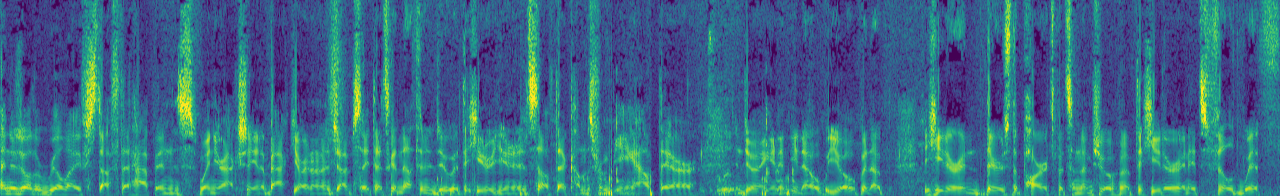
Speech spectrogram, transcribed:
And there's all the real life stuff that happens when you're actually in a backyard on a job site. That's got nothing to do with the heater unit itself. That comes from being out there and doing it. And you know, you open up the heater and there's the parts, but sometimes you open up the heater and it's filled with,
